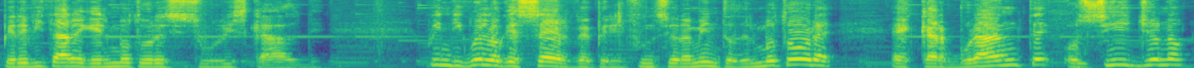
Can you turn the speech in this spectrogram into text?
per evitare che il motore si surriscaldi. Quindi quello che serve per il funzionamento del motore è carburante, ossigeno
